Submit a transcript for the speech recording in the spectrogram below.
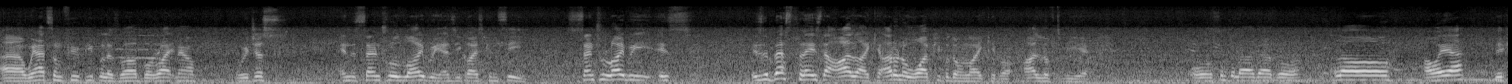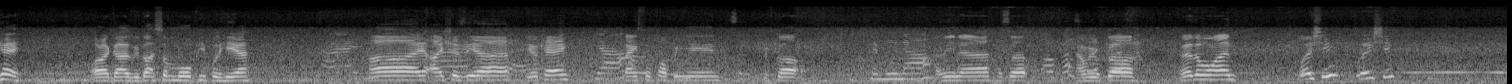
Uh, we had some few people as well, but right now we're just in the Central Library, as you guys can see. Central Library is is the best place that I like it. I don't know why people don't like it, but I love to be here. Or something like that, bro. Hello, how are ya? You okay? All right, guys, we've got some more people here. Hi, Hi Aisha Zia. You okay? Yeah. Thanks for popping in. We've got Amina. Amina, what's up? Oh, gosh, and we've got another one. Where is she? Where is she?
